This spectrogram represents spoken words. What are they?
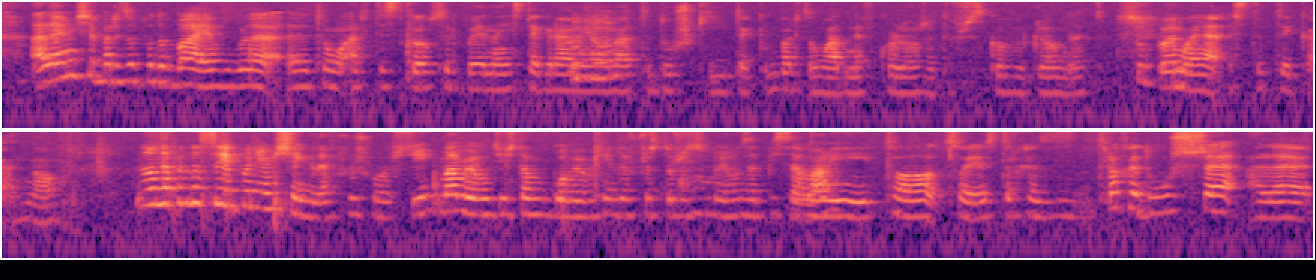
Ale mi się bardzo podoba, ja w ogóle e, tą artystkę obserwuję na Instagramie, Mhm. ona te duszki tak bardzo ładne w kolorze, to wszystko wygląda. To Super. moja estetyka, no. No na pewno sobie po nią sięgnę w przyszłości. Mam ją gdzieś tam w głowie właśnie też przez to, że sobie ją zapisałam. No i to, co jest trochę, trochę dłuższe, ale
